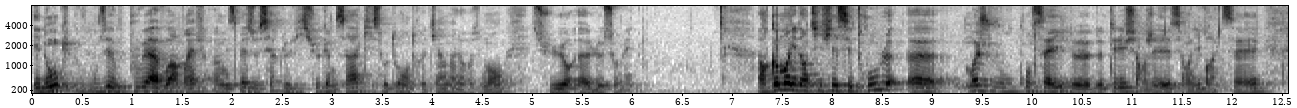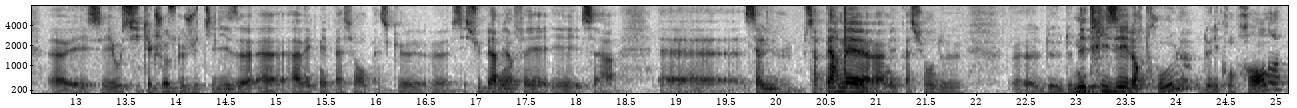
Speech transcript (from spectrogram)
Et donc, vous pouvez avoir, bref, un espèce de cercle vicieux comme ça qui s'auto-entretient malheureusement sur euh, le sommeil. Alors, comment identifier ces troubles? Euh, Moi, je vous conseille de, télécharger, c'est en libre accès, euh, et c'est aussi quelque chose que j'utilise avec mes patients parce que c'est super bien fait et ça, permet à mes patients de, euh, de, maîtriser leurs troubles, de les comprendre,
